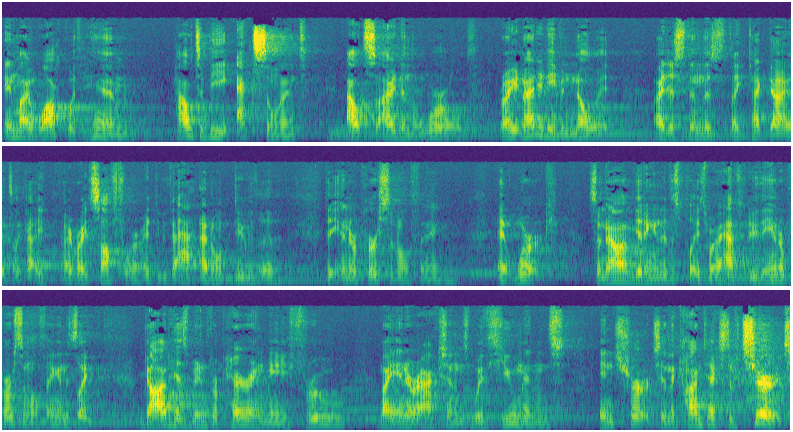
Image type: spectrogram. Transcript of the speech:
in my walk with Him how to be excellent outside in the world, right? And I didn't even know it. I just, in this like tech guy, it's like I, I write software, I do that. I don't do the, the interpersonal thing at work. So now I'm getting into this place where I have to do the interpersonal thing, and it's like God has been preparing me through my interactions with humans in church, in the context of church.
